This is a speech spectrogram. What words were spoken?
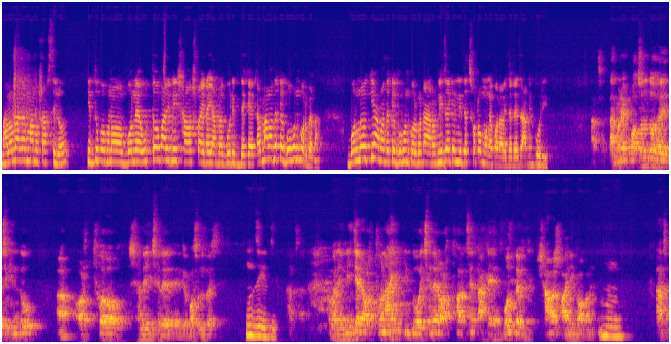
ভালো লাগার মানুষ আসছিল। কিন্তু কখনো বলে উঠতেও পারিনি সাহস পাই নাই আমরা গরিব দেখে। কারণ আমাদেরকে গ্রহণ করবে না। বললেও কি আমাদেরকে গ্রহণ করবে না? আর নিজেকে নিজে ছোট মনে করা ওই জায়গায় যে আমি গরিব। আচ্ছা তার মানে পছন্দ হয়েছে কিন্তু অর্থশালী ছেলেকে পছন্দ হয়েছে? জি জি। আচ্ছা। মানে নিজের অর্থ নাই কিন্তু ওই ছেলের অর্থ আছে তাকে বলতে সাহস হয়নি কখনো। হম। আচ্ছা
